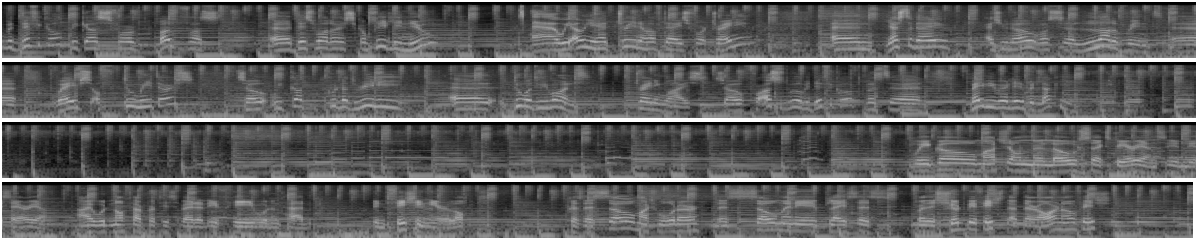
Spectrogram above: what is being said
bit difficult because for both of us uh, this water is completely new. Uh, we only had three and a half days for training and yesterday, as you know, was a lot of wind, uh, waves of two meters. So we got, could not really uh, do what we want training wise. So for us it will be difficult, but uh, maybe we're a little bit lucky. We go much on Lowe's experience in this area. I would not have participated if he wouldn't have been fishing here a lot. Because there's so much water, there's so many places where there should be fish that there are no fish.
